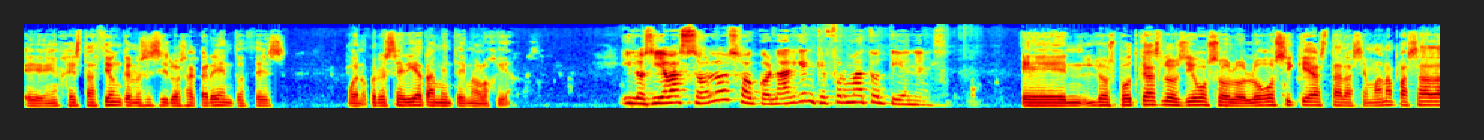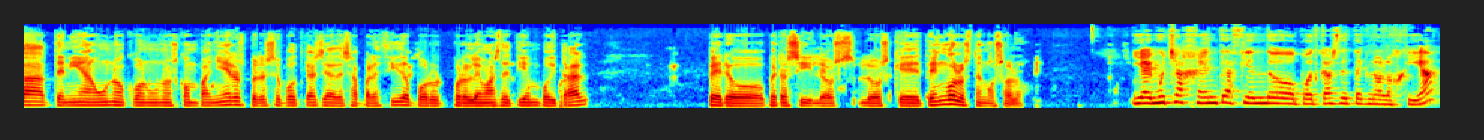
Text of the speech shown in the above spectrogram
en gestación, que no sé si lo sacaré, entonces, bueno, pero sería también tecnología. ¿Y los llevas solos o con alguien? ¿Qué formato tienes? Los podcasts los llevo solo. Luego sí que hasta la semana pasada tenía uno con unos compañeros, pero ese podcast ya ha desaparecido por problemas de tiempo y tal. Pero, pero sí, los, los que tengo los tengo solo. ¿Y hay mucha gente haciendo podcast de tecnología?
